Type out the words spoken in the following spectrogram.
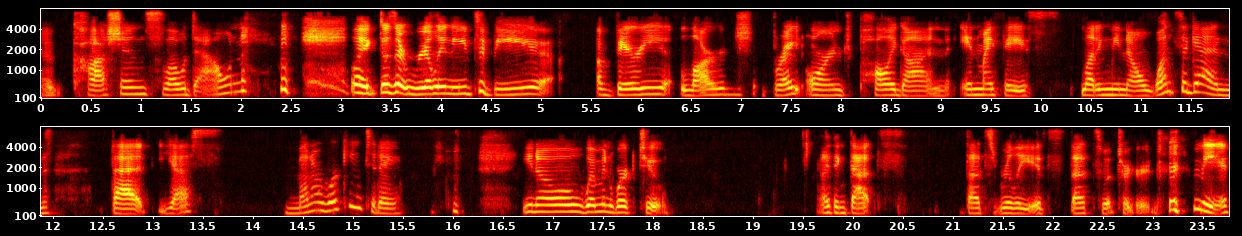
a caution, slow down. like, does it really need to be a very large, bright orange polygon in my face, letting me know once again that yes, men are working today. you know, women work too. I think that's that's really it's that's what triggered me.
